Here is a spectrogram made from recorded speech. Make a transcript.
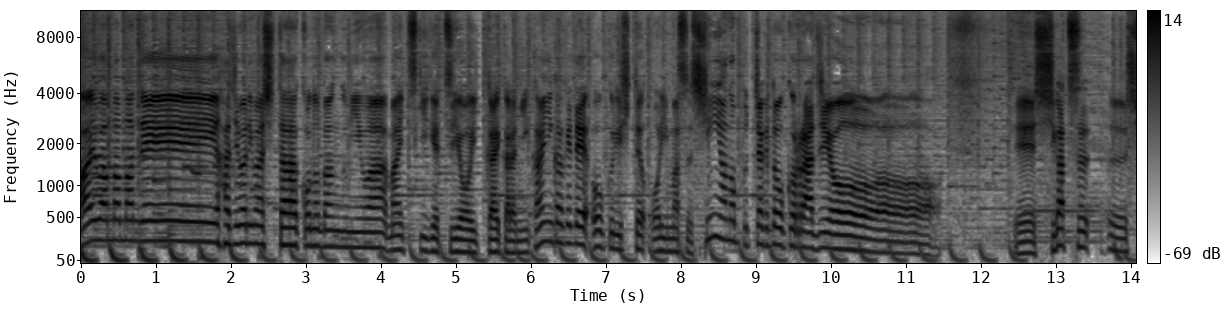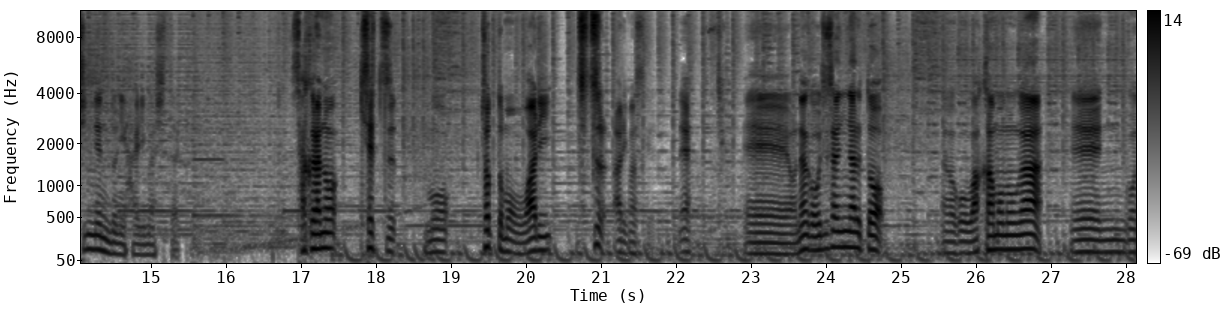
はいワンマンマンデー始まりました。この番組は毎月月曜1回から2回にかけてお送りしております。深夜のぶっちゃけトークラジオ、えー、4月新年度に入りましたけど桜の季節もうちょっともう終わりつつありますけれどもね、えー、なんかおじさんになるとなんかこう若者がえー、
